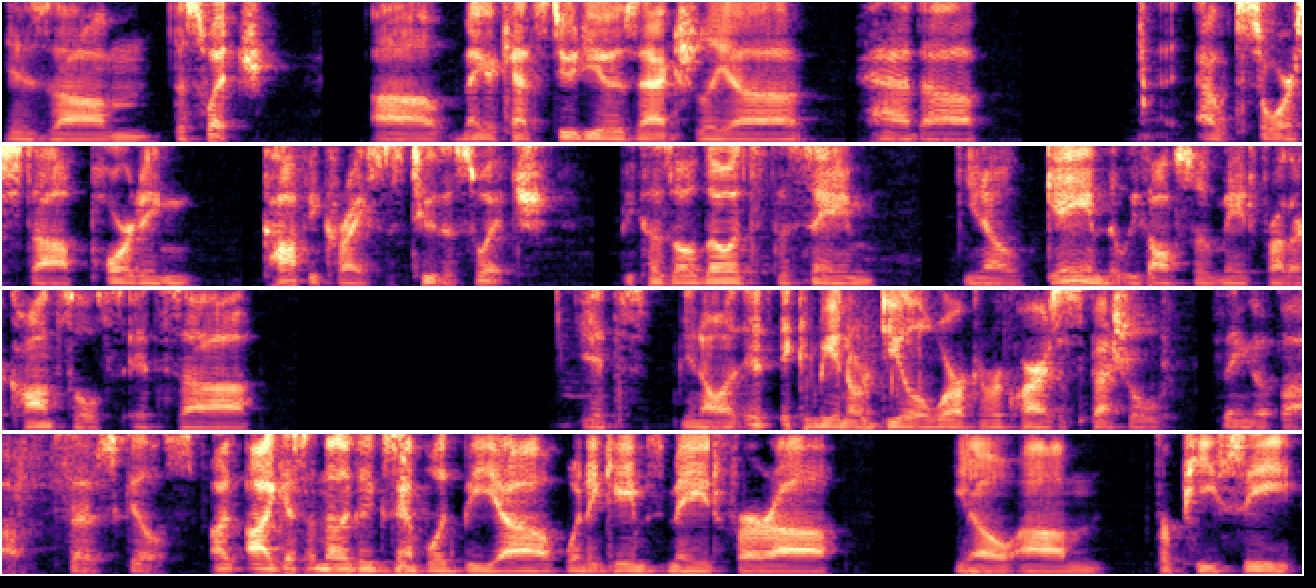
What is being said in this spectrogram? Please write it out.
is um, the Switch. Uh, Mega Cat Studios actually uh, had uh, outsourced uh, porting Coffee Crisis to the Switch because although it's the same you know game that we've also made for other consoles it's uh it's you know it, it can be an ordeal of work and requires a special thing of uh set of skills i, I guess another good example would be uh when a game's made for uh you know um for pc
